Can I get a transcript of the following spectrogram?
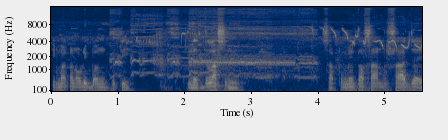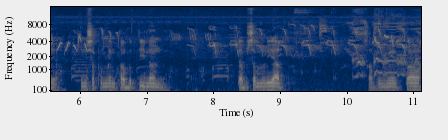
dimakan oleh bawang putih. Lihat jelas ini. Sapi mental sangat bersaja ya. Ini sapi mental betina nih. kita bisa melihat sapi mental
